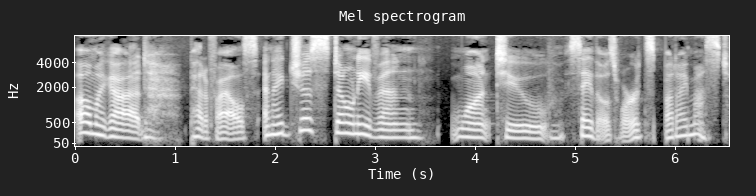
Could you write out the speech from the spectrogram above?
oh my God, pedophiles? And I just don't even want to say those words, but I must.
